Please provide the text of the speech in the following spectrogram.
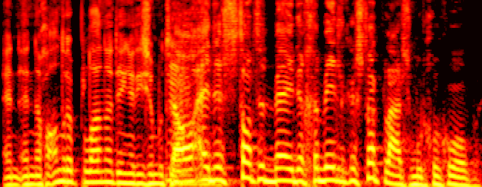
En, en nog andere plannen, dingen die ze moeten... Nou, en het storten bij de gemeentelijke stortplaatsen moet goed komen.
